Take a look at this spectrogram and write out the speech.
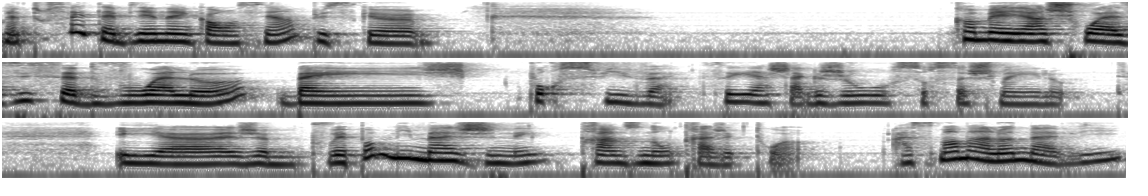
Mais tout ça était bien inconscient, puisque comme ayant choisi cette voie-là, ben, je poursuivais, tu sais, à chaque jour sur ce chemin-là. Et euh, je ne pouvais pas m'imaginer prendre une autre trajectoire. À ce moment-là de ma vie,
